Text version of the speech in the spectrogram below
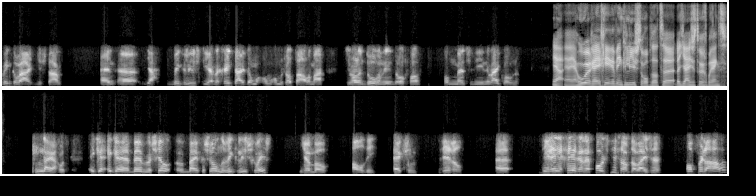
winkelwagentjes staan. En eh, ja, winkeliers die hebben geen tijd om, om, om ze op te halen. Maar het is wel een doorn in het oog van, van mensen die in de wijk wonen. Ja, ja, ja. hoe reageren winkeliers erop dat, eh, dat jij ze terugbrengt? nou ja, goed. Ik, eh, ik eh, ben verschil, bij verschillende winkeliers geweest. Jumbo, Aldi, Action, Lidl. Die reageren er positief op dat wij ze op willen halen.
